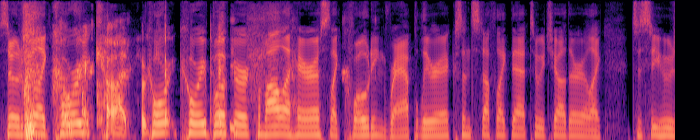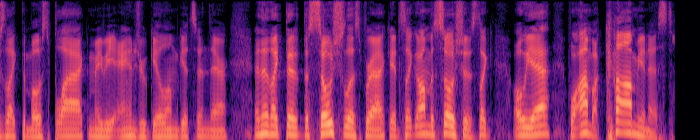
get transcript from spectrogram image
So it'd be like oh Cory, my god. Cory, Cory Booker, Kamala Harris, like quoting rap lyrics and stuff like that to each other, like to see who's like the most black. Maybe Andrew Gillum gets in there, and then like the the socialist bracket, it's like I'm a socialist. Like, oh yeah, well I'm a communist.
